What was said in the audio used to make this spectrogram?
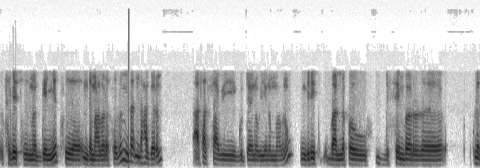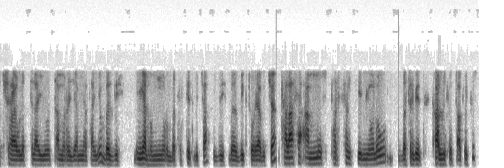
እስር ቤት መገኘት እንደ ማህበረሰብም እንደ ሀገርም አሳሳቢ ጉዳይ ነው ብዬ ነው የማምነው። እንግዲህ ባለፈው December ሁለት ሺህ ሀያ ሁለት ላይ የወጣ መረጃ የሚያሳየው በዚህ እኛ በምንኖርበት state ብቻ እዚህ በቪክቶሪያ ብቻ ሰላሳ አምስት percent የሚሆነው በእስር ቤት ካሉት ወጣቶች ውስጥ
